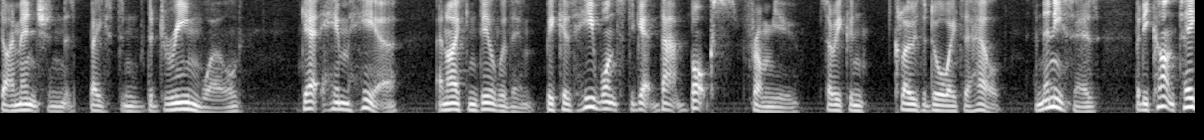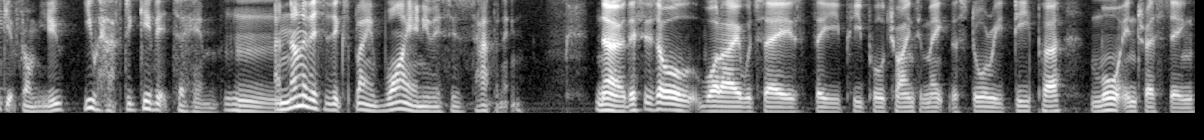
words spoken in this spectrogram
dimension that's based in the dream world. Get him here, and I can deal with him because he wants to get that box from you so he can close the doorway to hell. And then he says, but he can't take it from you. You have to give it to him. Hmm. And none of this is explained why any of this is happening. No, this is all what I would say is the people trying to make the story deeper, more interesting.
